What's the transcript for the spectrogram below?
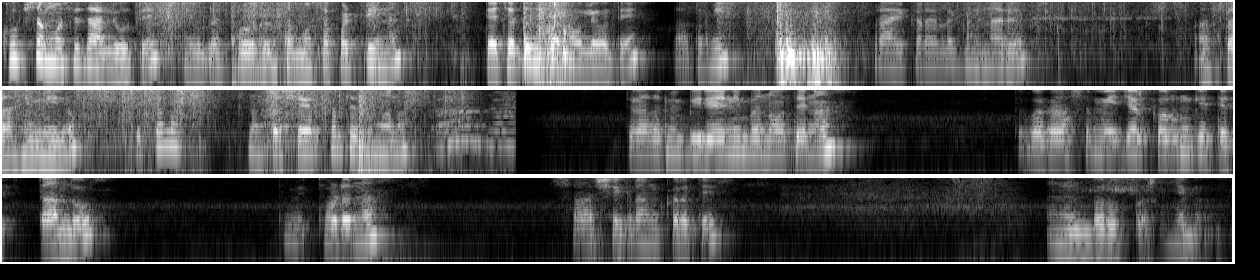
खूप समोसे झाले होते. बघा फ्रोझन समोसा पट्टी ना त्याच्यातच बनवले होते. तर आता मी फ्राय करायला घेणार आहे. असं आहे मेनू तर चला नंतर शेअर करते तुम्हाला. तर आता मी बिर्याणी बनवते ना. तर बघा असं मेजर करून घेते तांदूळ. तर मी थोडं ना सहाशे ग्राम करते. बरोबर. हे बघा.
